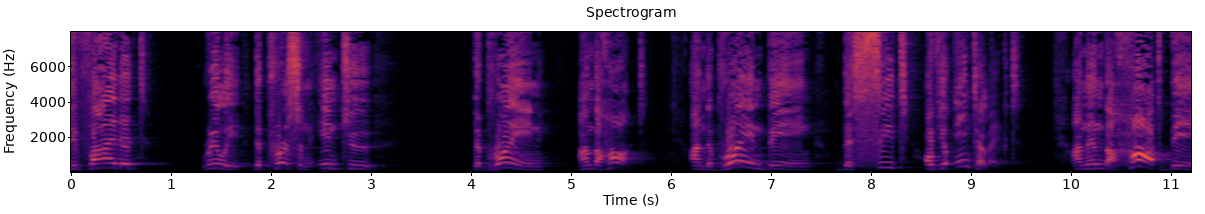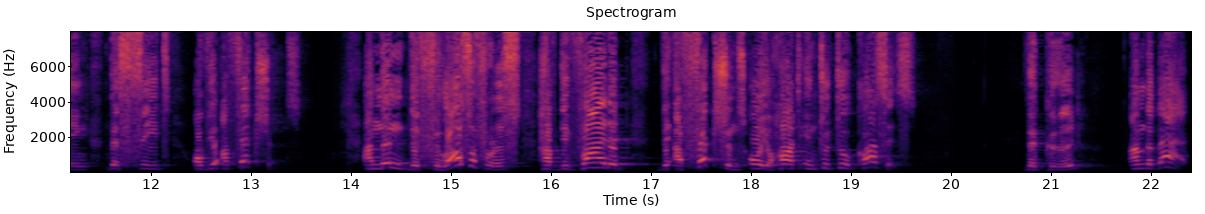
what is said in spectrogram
divided really the person into the brain and the heart. And the brain being the seat of your intellect. And then the heart being the seat of your affections. And then the philosophers have divided the affections or your heart into two classes the good and the bad,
